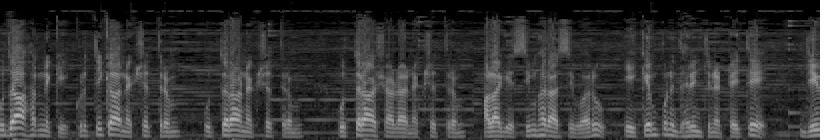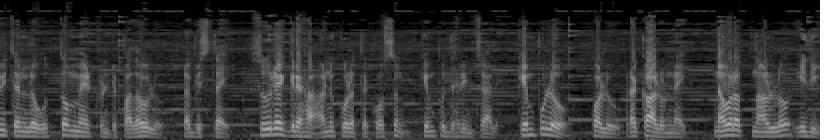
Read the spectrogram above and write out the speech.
ఉదాహరణకి కృత్తికా నక్షత్రం ఉత్తరా నక్షత్రం ఉత్తరాషాఢ నక్షత్రం అలాగే సింహరాశి వారు ఈ కెంపుని ధరించినట్టయితే జీవితంలో ఉత్తమమైనటువంటి పదవులు లభిస్తాయి. సూర్యగ్రహ అనుకూలత కోసం కెంపు ధరించాలి. కెంపులో పలు రకాలున్నాయి. నవరత్నాల్లో ఇది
